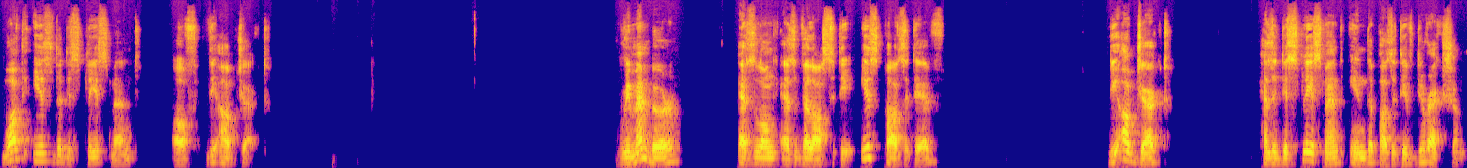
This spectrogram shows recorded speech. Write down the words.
what is the displacement of the object. Remember, as long as velocity is positive, the object has a displacement in the positive direction.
